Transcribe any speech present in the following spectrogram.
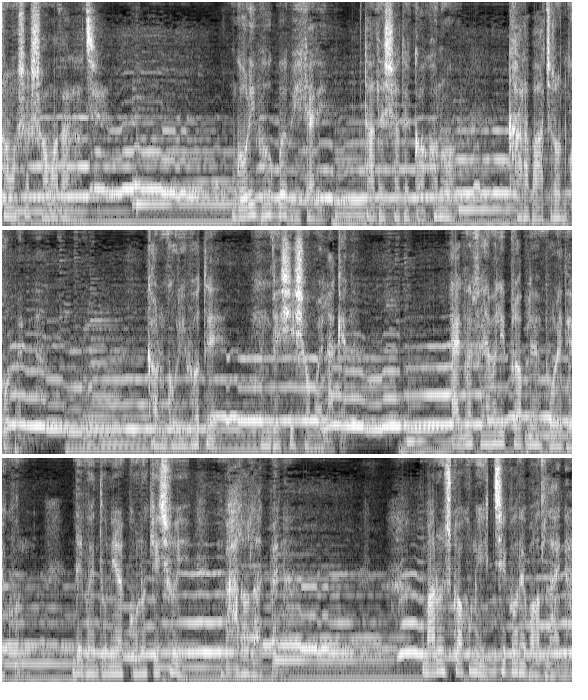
সমস্যার সমাধান আছে। গরিব হোক বা ভিখারি, তাদের সাথে কখনো খারাপ আচরণ করবেন না। কারণ গরিব হতে বেশি সময় লাগে না। একবার ফ্যামিলি প্রবলেমে পড়ে দেখুন, দেখবেন দুনিয়ার কোনো কিছুই ভালো লাগবে না। মানুষ কখনো ইচ্ছে করে বদলায় না।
